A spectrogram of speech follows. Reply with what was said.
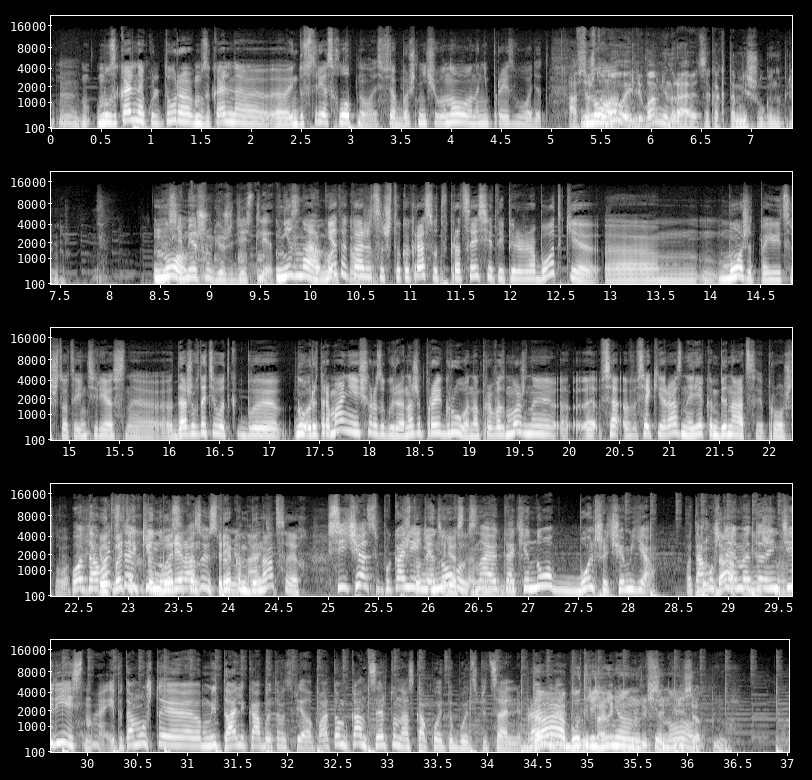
музыкальная культура, музыкальная э, индустрия схлопнулась, все, больше ничего нового она не производит. А все, что новое, или вам не нравится, как там Мишуга, например. Но семье Шуги уже 10 лет. Не знаю, мне так кажется, что как раз вот в процессе этой переработки эм, может появиться что-то интересное. Даже вот эти вот как бы, ну, ретромания, еще раз говорю, она же про игру, она про возможные э, вся- всякие разные рекомбинации прошлого. Вот давайте в этих кино как бы, сразу и вспоминать. рекомбинациях Сейчас поколение новых знают о кино больше, чем я. Потому Да, что да, им это конечно. интересно. И потому что э, Металлика об этом спела. Потом концерт у нас какой-то будет специальный, Да, правильно? будет Металлики реюнион кино. 50 плюс.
